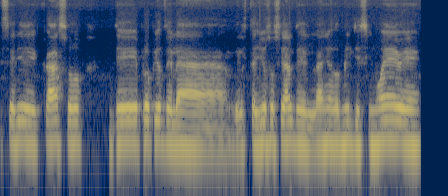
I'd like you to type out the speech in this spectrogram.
serie de casos de propios de la, del estallido social del año 2019,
